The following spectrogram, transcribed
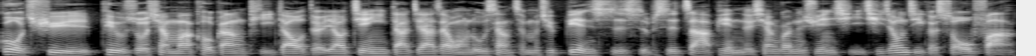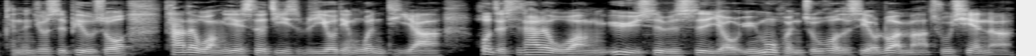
过去譬如说像 Marco 刚刚提到的，要建议大家在网络上怎么去辨识是不是诈骗的相关的讯息，其中几个手法可能就是譬如说它的网页设计是不是有点问题啊，或者是它的网域是不是有鱼目混珠，或者是有乱码出现啊。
